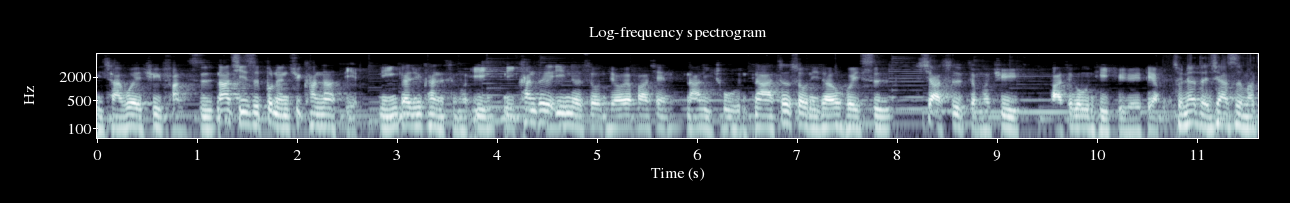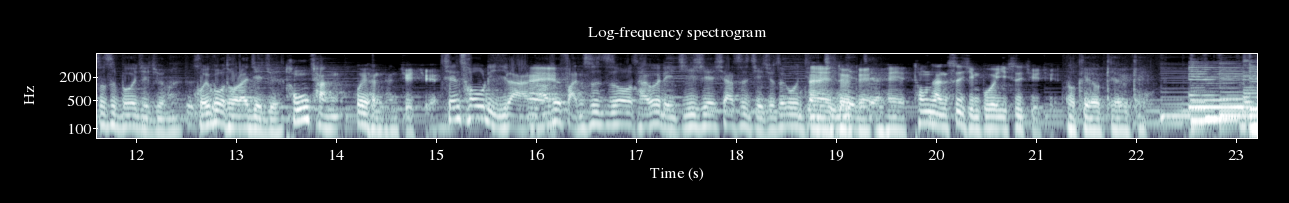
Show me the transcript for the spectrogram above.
你才会去反思。那其实不能去看那点，你应该去看什么因。你看这个因的时候，你就会发现哪里出问题。那这时候你才会回思，下次怎么去把这个问题解决掉。所以你要等下次吗？这次不会解决吗？回过头来解决，通常会很难解决。先抽离啦，然后去反思之后，才会累积一些下次解决这个问题的经验。对对，通常事情不会一次解决。OK OK OK。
